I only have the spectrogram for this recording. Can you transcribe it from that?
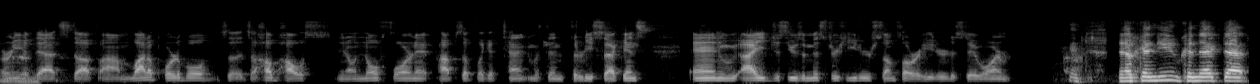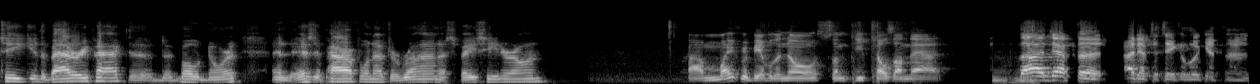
or any of that stuff. Um, a lot of portable. It's a, it's a hub house. You know, no floor in it. Pops up like a tent within 30 seconds. And I just use a Mr. Heater sunflower heater to stay warm. Now, can you connect that to the battery pack, the, the Bold North, and is it powerful enough to run a space heater on? Uh, Mike would be able to know some details on that. I'd have to I'd have to take a look at the,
